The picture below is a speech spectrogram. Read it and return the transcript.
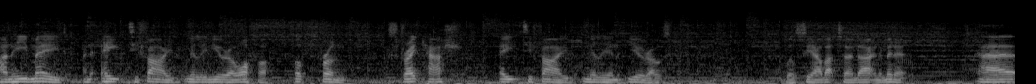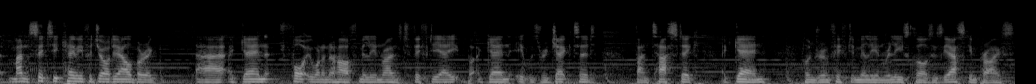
And he made an 85 million euro offer up front. Straight cash, 85 million euros. We'll see how that turned out in a minute. Uh, Man City came in for Jordi Alba uh, again, 41.5 million rounds to 58, but again, it was rejected. Fantastic. Again, 150 million release clause is the asking price.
